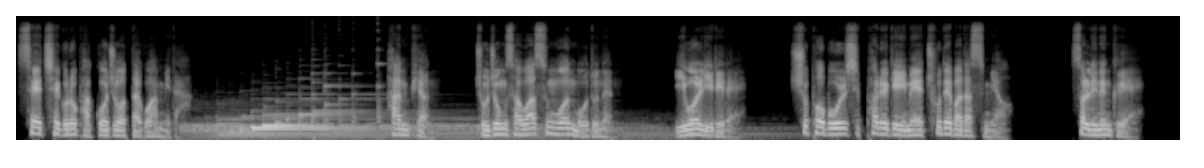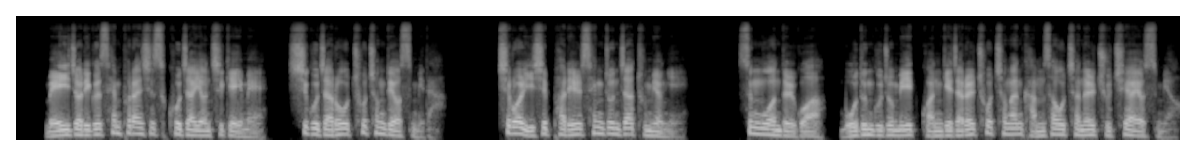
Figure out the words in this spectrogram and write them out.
새 책으로 바꿔주었다고 합니다. 한편 조종사와 승무원 모두는 2월 1일에 슈퍼볼 18회 게임에 초대받았으며 설리는 그의 메이저리그 샌프란시스코 자이언츠 게임에 시구자로 초청되었습니다. 7월 28일 생존자 2명이 승무원들과 모든 구조 및 관계자를 초청한 감사오찬을 주최하였으며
